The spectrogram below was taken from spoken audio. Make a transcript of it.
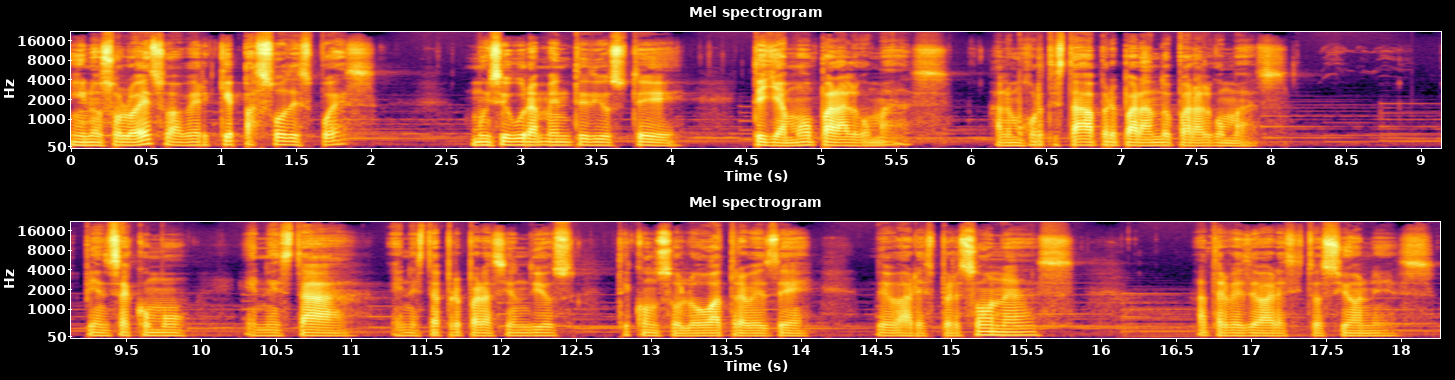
Y no solo eso, a ver qué pasó después. Muy seguramente Dios te, te llamó para algo más. A lo mejor te estaba preparando para algo más. Piensa cómo en esta, en esta preparación Dios te consoló a través de, de varias personas, a través de varias situaciones.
